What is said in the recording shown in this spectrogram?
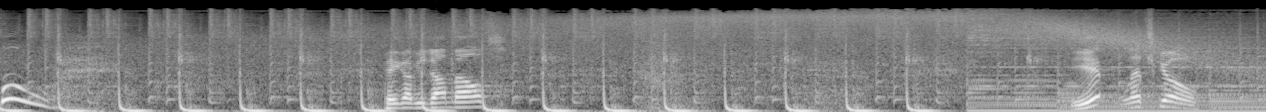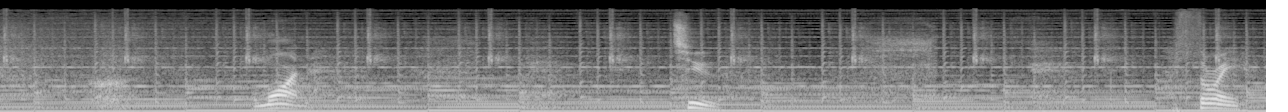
Woo. Pick up your dumbbells. Yep, let's go. One, two, three,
